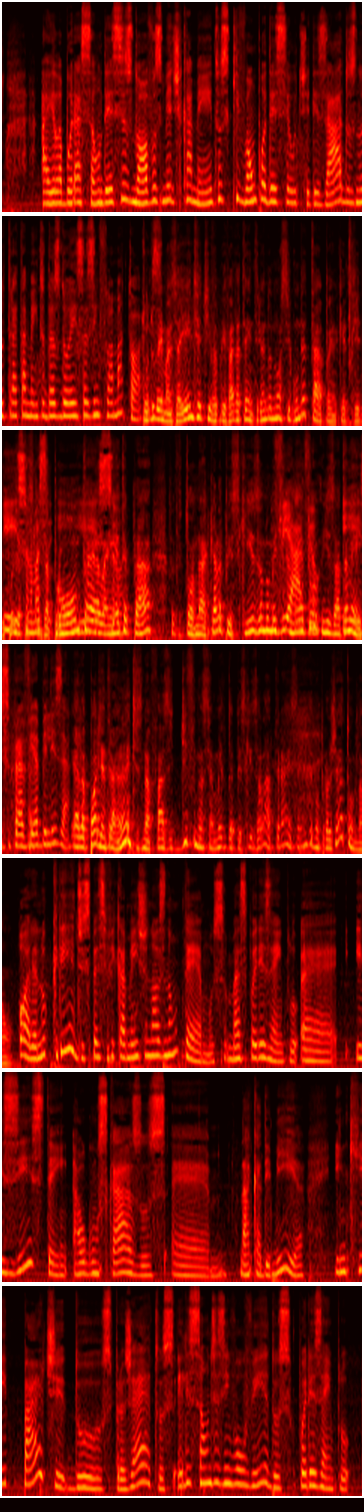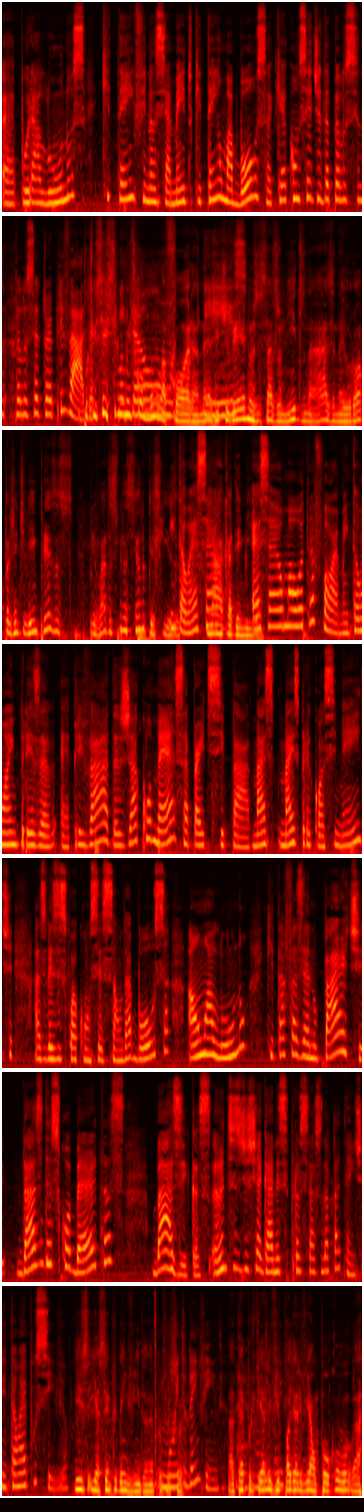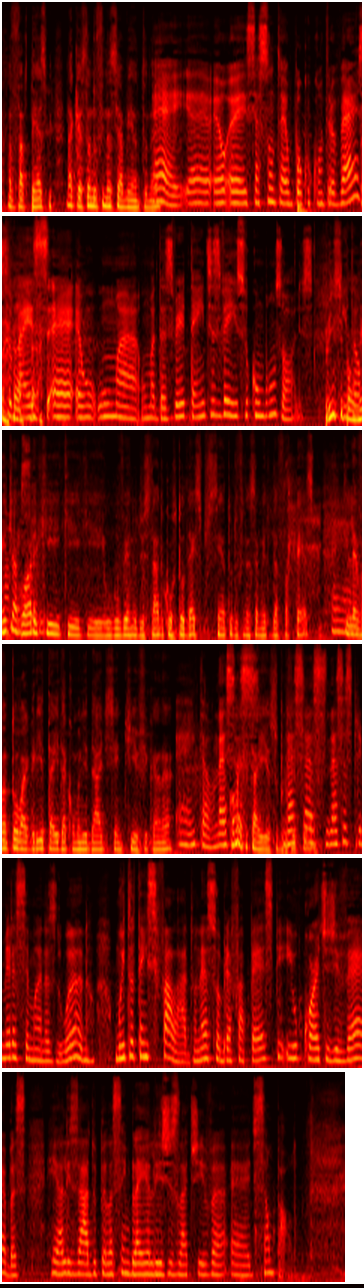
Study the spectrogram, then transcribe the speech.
a elaboração desses novos medicamentos que vão poder ser utilizados no tratamento das doenças inflamatórias. Tudo bem, mas aí a iniciativa privada está entrando numa segunda etapa, quer dizer, depois isso, da pesquisa numa, pronta, isso. ela entra para tornar aquela pesquisa no medicamento. Viável. Exatamente. Isso, para viabilizar. Ela pode entrar antes, na fase de financiamento da pesquisa lá atrás, ainda no projeto ou não? Olha, no CRID especificamente nós não temos, mas, por exemplo, é, existem alguns casos é, na academia em que parte dos projetos eles são desenvolvidos, por exemplo, é, por alunos que têm financiamento, que têm uma bolsa que é concedida pelo, pelo setor privado. Porque isso é extremamente então, comum lá fora, né? Isso... A gente vê nos Estados Unidos, na Ásia, na Europa, a gente vê empresas privadas financiando pesquisas então, essa, na academia. Essa é uma outra forma. Então, a empresa é, privada já começa a participar mais, mais precocemente, às vezes com a concessão da bolsa, a um aluno que está fazendo parte das descobertas this básicas antes de chegar nesse processo da patente. Então é possível. Isso, e é sempre bem-vindo, né, professor? Muito bem-vindo. Até é, porque alivia, pode aliviar um pouco a FAPESP na questão do financiamento, né? É, é, é, é esse assunto é um pouco controverso, mas é, é, uma, uma das vertentes ver isso com bons olhos. Principalmente então, agora que, que, que, o governo do estado cortou 10% do financiamento da FAPESP, que levantou a grita aí da comunidade científica, né? É, então, nessas, Como é que está isso, professor? Nessas, nessas primeiras semanas do ano, muito tem se falado, né, sobre a FAPESP e o corte de verbas realizado pela Assembleia Legislativa é, de São Paulo.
